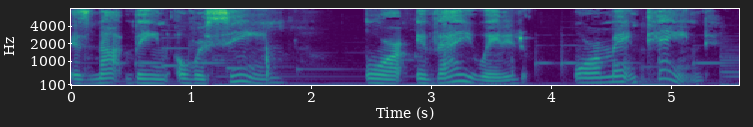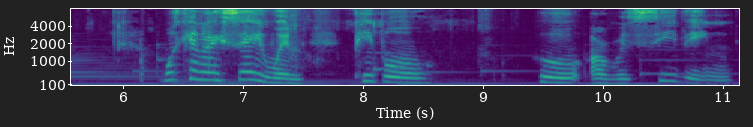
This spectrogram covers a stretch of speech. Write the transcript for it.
is not being overseen or evaluated or maintained. What can I say when people who are receiving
